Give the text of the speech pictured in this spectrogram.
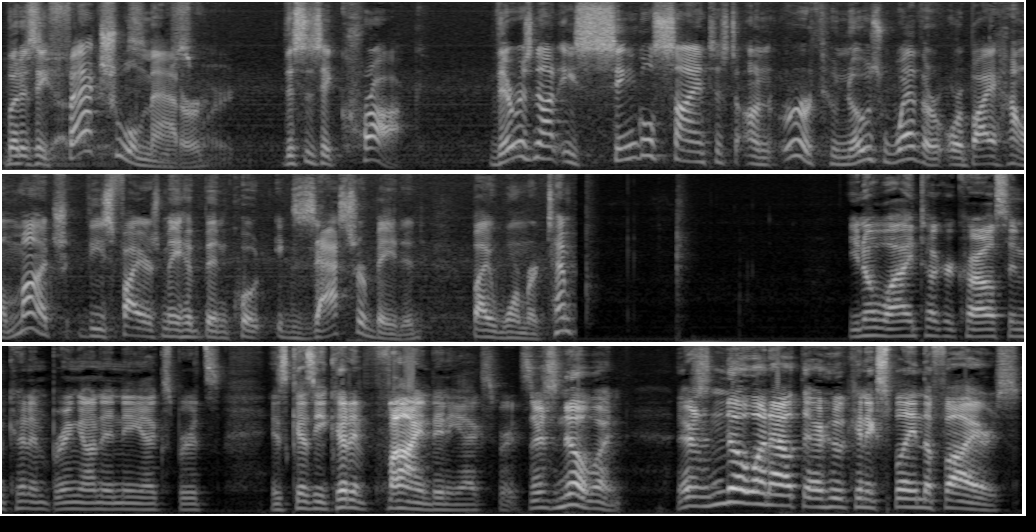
But as a factual matter, this is a crock. There is not a single scientist on Earth who knows whether or by how much these fires may have been, quote, exacerbated by warmer temperatures. You know why Tucker Carlson couldn't bring on any experts? Is because he couldn't find any experts. There's no one. There's no one out there who can explain the fires.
